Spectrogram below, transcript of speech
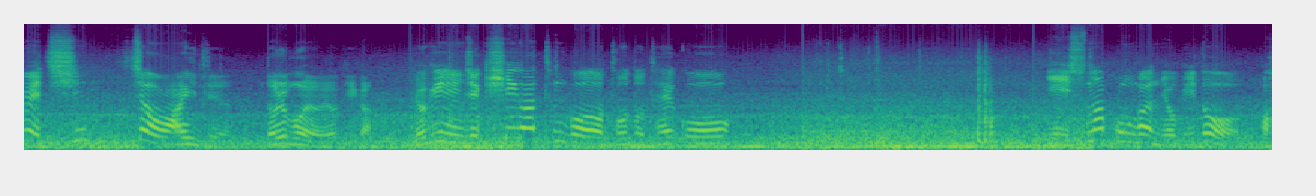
꽤 진짜 wide 넓어요 여기가. 여기는 이제 키 같은 거 둬도 되고 이 수납 공간 여기도 어,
